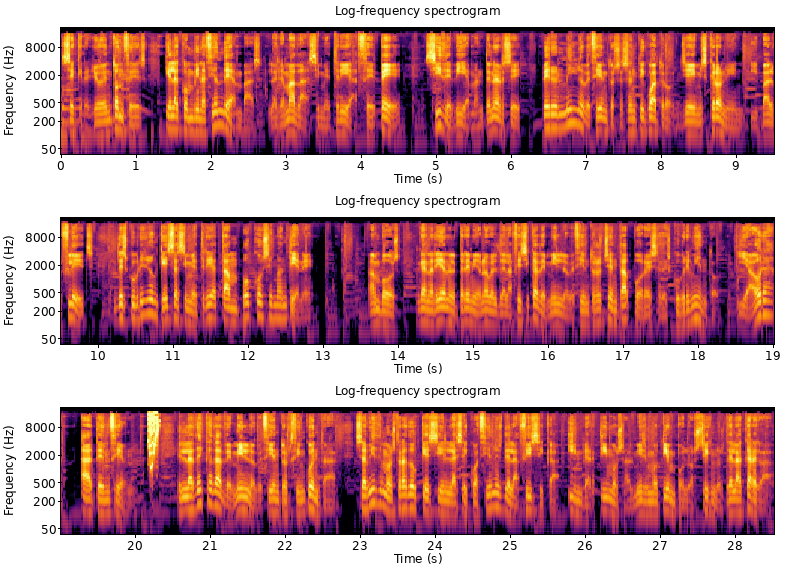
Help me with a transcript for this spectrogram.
Se creyó entonces que la combinación de ambas, la llamada simetría CP, sí debía mantenerse, pero en 1964 James Cronin y Val Flitch descubrieron que esa simetría tampoco se mantiene. Ambos ganarían el Premio Nobel de la Física de 1980 por ese descubrimiento. Y ahora, atención. En la década de 1950 se había demostrado que si en las ecuaciones de la física invertimos al mismo tiempo los signos de la carga,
